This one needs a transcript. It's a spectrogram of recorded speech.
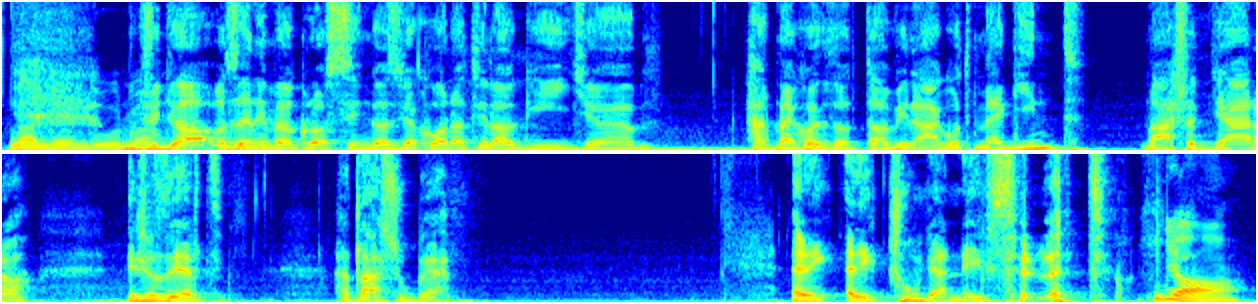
Nagyon durva. Úgyhogy az Animal Crossing az gyakorlatilag így, hát meghódította a világot megint, másodjára, és azért, hát lássuk be, elég, elég csúnyán népszerű lett. Ja.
